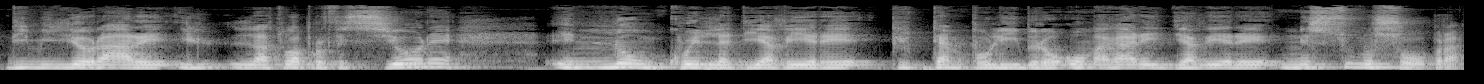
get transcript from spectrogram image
di migliorare il, la tua professione e non quella di avere più tempo libero o magari di avere nessuno sopra.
